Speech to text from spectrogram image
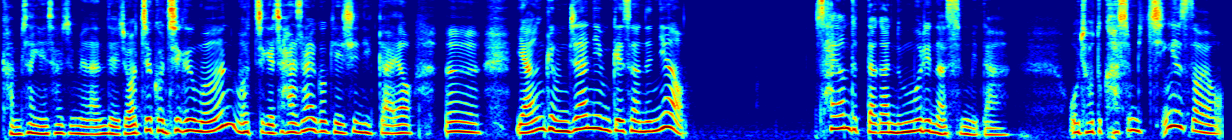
감상에 젖으면 안 되죠. 어쨌건 지금은 멋지게 잘 살고 계시니까요. 음, 양금자님께서는요, 사연 듣다가 눈물이 났습니다. 오, 저도 가슴이 찡했어요.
